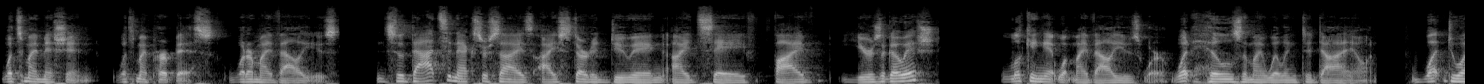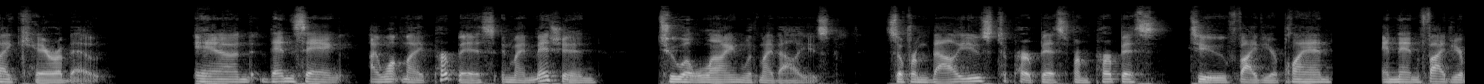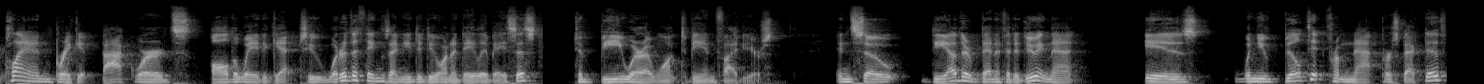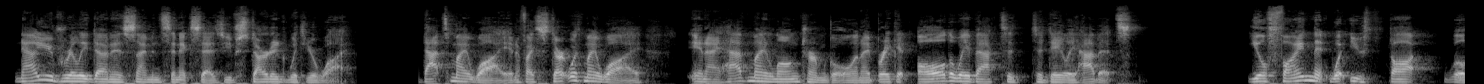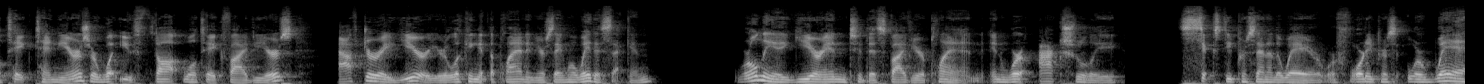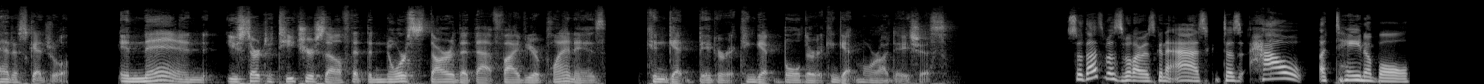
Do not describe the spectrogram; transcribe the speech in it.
What's my mission? What's my purpose? What are my values? So that's an exercise I started doing, I'd say five years ago ish, looking at what my values were. What hills am I willing to die on? What do I care about? and then saying, I want my purpose and my mission to align with my values. So from values to purpose, from purpose to five year plan, and then five year plan, break it backwards all the way to get to what are the things I need to do on a daily basis to be where I want to be in five years. And so the other benefit of doing that is when you've built it from that perspective, now you've really done as Simon Sinek says, you've started with your why. That's my why. And if I start with my why and I have my long term goal and I break it all the way back to, to daily habits, you'll find that what you thought will take 10 years or what you thought will take five years after a year, you're looking at the plan and you're saying, well, wait a second. We're only a year into this five year plan and we're actually 60% of the way or we're 40%, we're way ahead of schedule. And then you start to teach yourself that the North Star that that five year plan is can get bigger, it can get bolder, it can get more audacious. So that's what I was going to ask. Does how attainable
